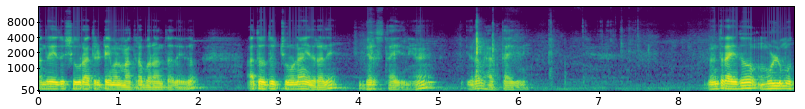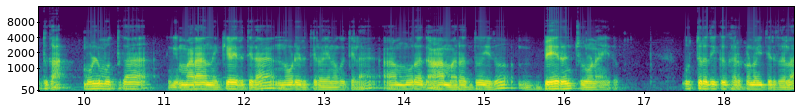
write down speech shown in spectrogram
ಅಂದರೆ ಇದು ಶಿವರಾತ್ರಿ ಟೈಮಲ್ಲಿ ಮಾತ್ರ ಬರೋವಂಥದ್ದು ಇದು. ಅದರದ್ದು ಚೂರ್ಣ ಇದರಲ್ಲಿ ಬೆರೆಸ್ತಾ ಇದ್ದೀನಿ ಇದರಲ್ಲಿ ಹಾಕ್ತಾ ಇದ್ದೀನಿ. ನಂತರ ಇದು ಮುಳ್ಳು ಮುತ್ಕ. ಮುಳ್ಳು ಮುತ್ಕ ಮರ ಕೇಳಿರ್ತೀರ, ನೋಡಿರ್ತೀರೋ ಏನೋ ಗೊತ್ತಿಲ್ಲ. ಆ ಮೂರದ, ಆ ಮರದ್ದು ಇದು ಬೇರೊಂದು ಚೂರ್ಣ ಇದು. ಉತ್ತರ ದಿಕ್ಕಿಗೆ ಕರ್ಕೊಂಡು ಹೋಯ್ತಿರ್ತಲ್ಲ,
